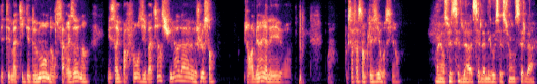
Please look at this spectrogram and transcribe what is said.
des thématiques, des demandes, ça résonne. Hein. Et c'est vrai que parfois on se dit, bah tiens, celui-là, là, je le sens. J'aimerais bien y aller faut que ça fasse un plaisir aussi. Hein. Oui, ensuite, c'est de, la, de la négociation, c'est de la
